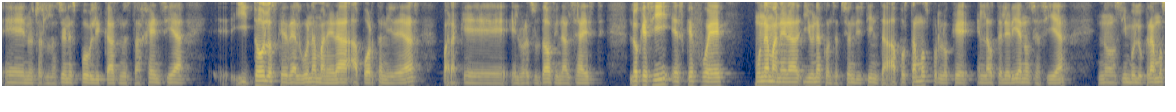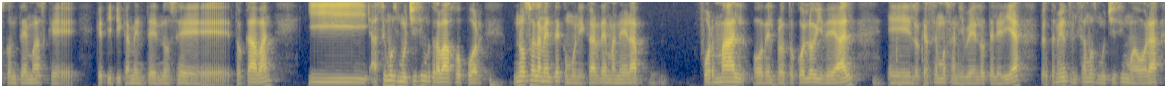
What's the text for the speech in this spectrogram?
eh, nuestras relaciones públicas, nuestra agencia y todos los que de alguna manera aportan ideas para que el resultado final sea este. Lo que sí es que fue una manera y una concepción distinta. Apostamos por lo que en la hotelería no se hacía, nos involucramos con temas que típicamente no se tocaban y hacemos muchísimo trabajo por no solamente comunicar de manera formal o del protocolo ideal eh, lo que hacemos a nivel hotelería, pero también utilizamos muchísimo ahora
